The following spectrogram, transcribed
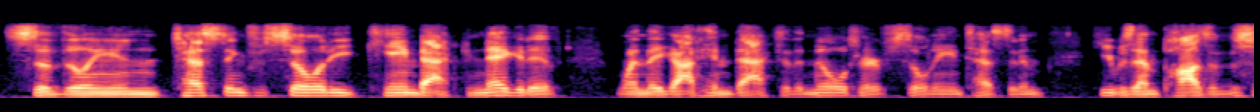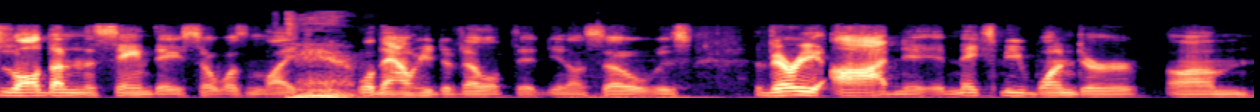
civilian testing facility, came back negative. When they got him back to the military facility and tested him, he was M positive. This was all done in the same day, so it wasn't like, Damn. well, now he developed it, you know. So it was very odd, and it, it makes me wonder. Um,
